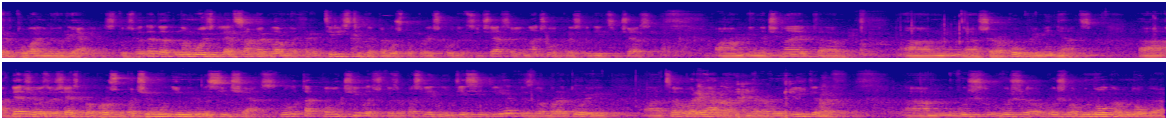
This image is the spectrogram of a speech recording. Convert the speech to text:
виртуальную реальность. То есть вот это, на мой взгляд, самая главная характеристика того, что происходит сейчас или начало происходить сейчас и начинает широко применяться. Опять же, возвращаясь к вопросу, почему именно сейчас? Ну, вот так получилось, что за последние 10 лет из лабораторий а, целого ряда мировых лидеров вышло много-много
